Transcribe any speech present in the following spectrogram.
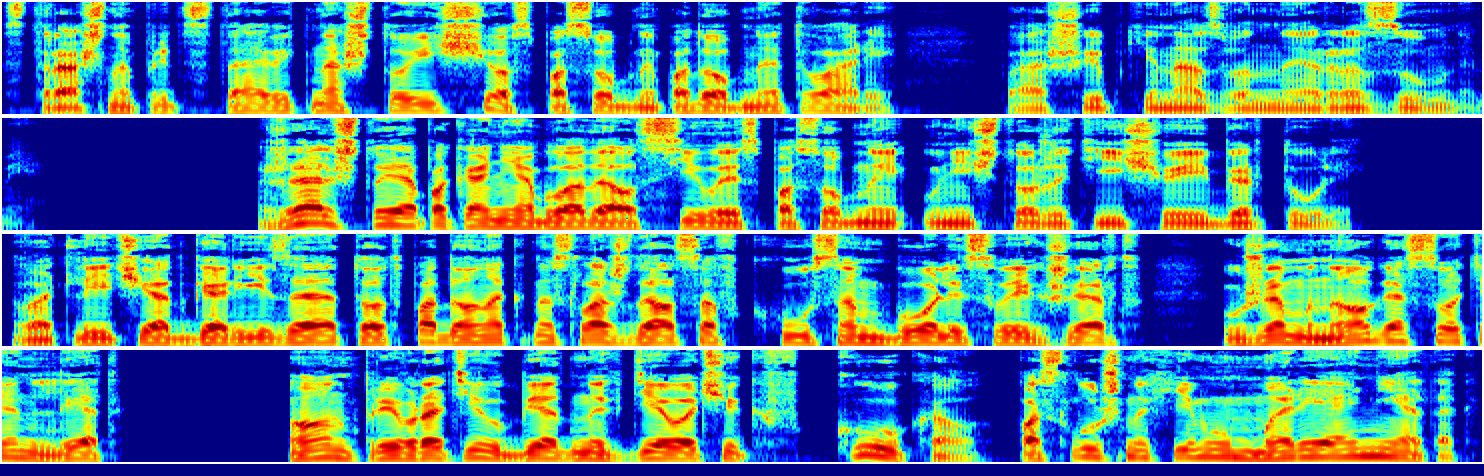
Страшно представить, на что еще способны подобные твари, по ошибке названные разумными. Жаль, что я пока не обладал силой, способной уничтожить еще и Бертули. В отличие от Гориза, тот подонок наслаждался вкусом боли своих жертв уже много сотен лет. Он превратил бедных девочек в кукол, послушных ему марионеток,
